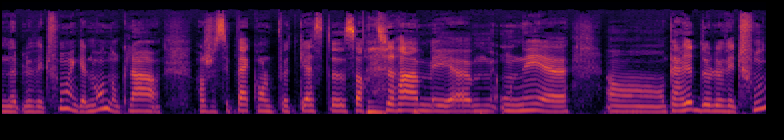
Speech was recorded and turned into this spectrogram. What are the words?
notre levée de fonds également. Donc là, enfin, je sais pas quand le podcast sortira, mais on est en en période de levée de fonds.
